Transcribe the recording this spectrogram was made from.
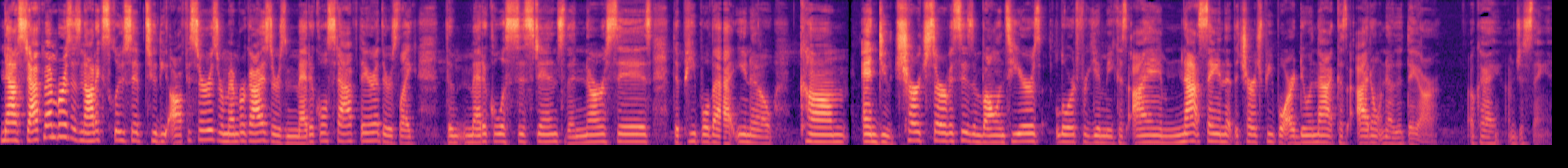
Now, staff members is not exclusive to the officers. Remember, guys, there's medical staff there. There's like the medical assistants, the nurses, the people that, you know, come and do church services and volunteers. Lord, forgive me because I am not saying that the church people are doing that because I don't know that they are. Okay? I'm just saying.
